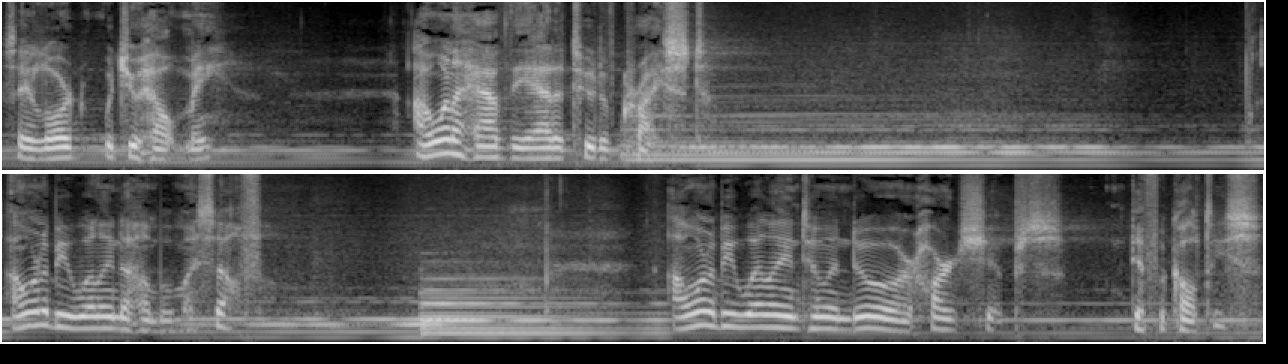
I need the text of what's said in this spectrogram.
Say, Lord, would you help me? I want to have the attitude of Christ. I want to be willing to humble myself. I want to be willing to endure hardships, difficulties.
